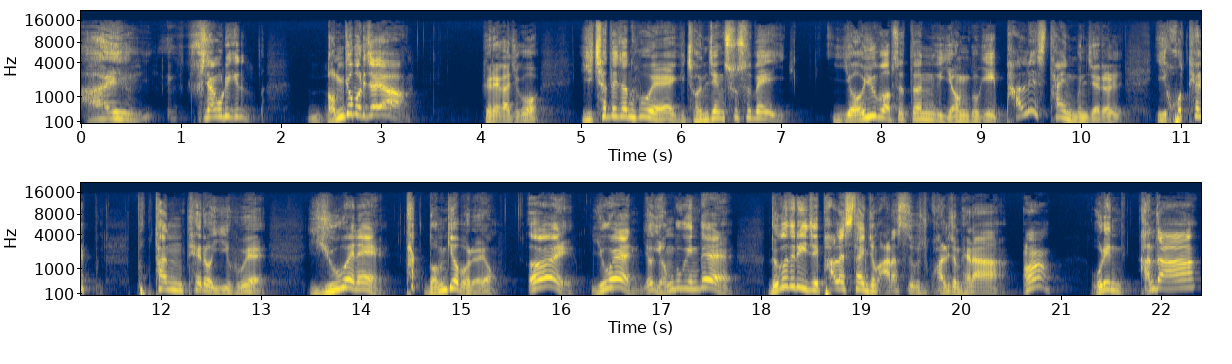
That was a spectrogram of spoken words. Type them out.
아이, 그냥 우리 넘겨버리자야. 그래가지고 2차 대전 후에 전쟁 수습에 여유가 없었던 그 영국이 팔레스타인 문제를 이 호텔 폭탄 테러 이후에 유엔에 탁 넘겨버려요. 어이, 유엔, 여기 영국인데 너희들이 이제 팔레스타인 좀 알아서 관리 좀 해라. 어? 우린 간다.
